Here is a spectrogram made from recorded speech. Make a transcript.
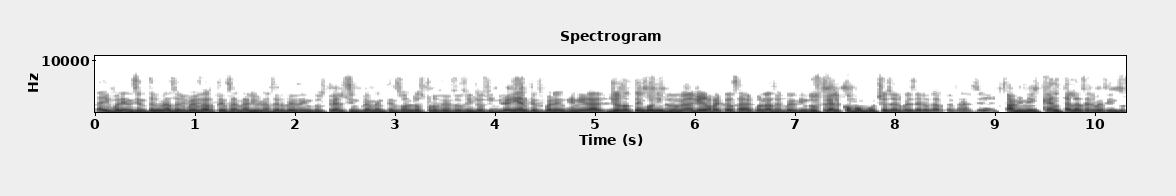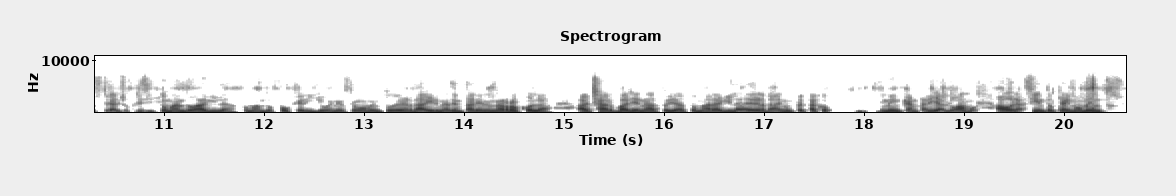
La diferencia entre una cerveza artesanal y una cerveza industrial simplemente son los procesos y los ingredientes, pero en general yo no tengo ninguna guerra casada con la cerveza industrial como muchos cerveceros artesanales. A mí me encanta la cerveza industrial, yo crecí tomando águila, tomando póker y yo en este momento de verdad irme a sentar en una rocola a echar vallenato y a tomar águila de verdad en un petaco, me encantaría, lo amo. Ahora, siento que hay momentos,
